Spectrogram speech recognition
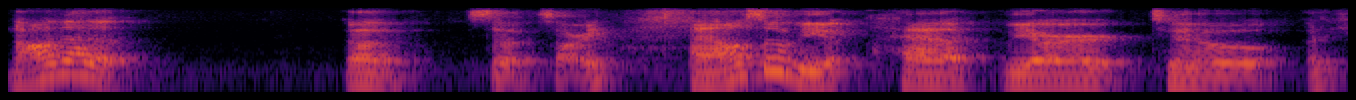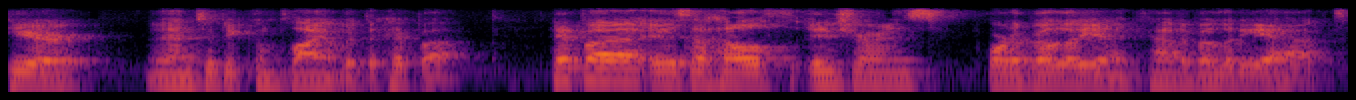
now that, uh, so sorry, and also we have, we are to adhere and to be compliant with the HIPAA. HIPAA is a Health Insurance Portability and Accountability Act.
